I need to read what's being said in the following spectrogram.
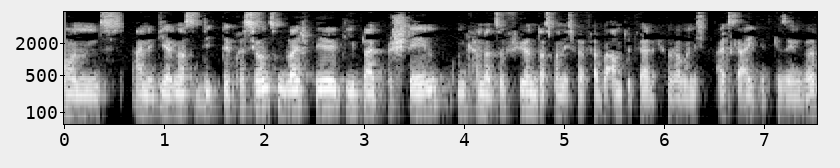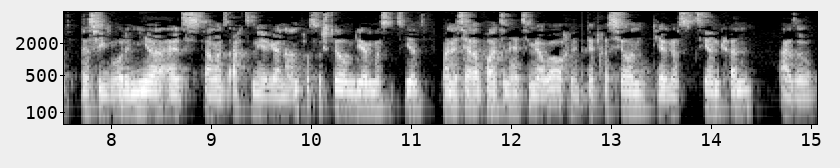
Und eine Diagnose Depression zum Beispiel, die bleibt bestehen und kann dazu führen, dass man nicht mehr verbeamtet werden kann oder man nicht als geeignet gesehen wird. Deswegen wurde mir als damals 18-Jähriger eine Anpassungsstörung diagnostiziert. Meine Therapeutin hätte mir aber auch eine Depression diagnostizieren können. Also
